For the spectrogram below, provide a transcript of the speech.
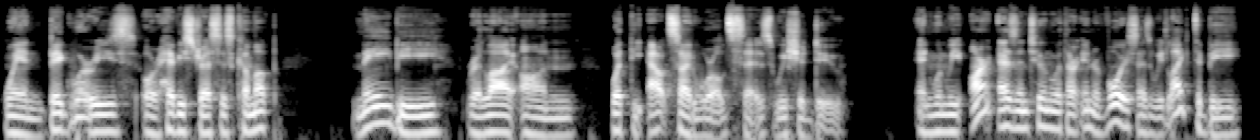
when big worries or heavy stresses come up, maybe rely on what the outside world says we should do and when we aren't as in tune with our inner voice as we'd like to be,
